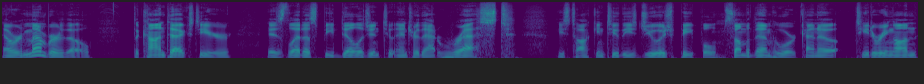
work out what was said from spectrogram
Now remember though the context here is let us be diligent to enter that rest. He's talking to these Jewish people, some of them who are kind of teetering on,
